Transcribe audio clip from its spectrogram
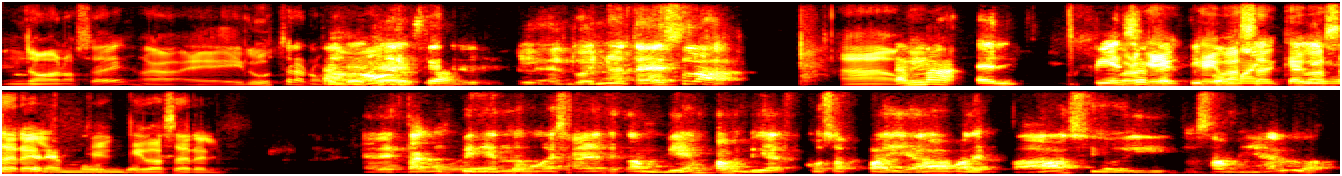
No, no sé. ah, Eh, de Cabrón, el, el- el dueño de Tesla. Ah, Es ok. más, él, pienso ¿Pero que el tipo más hacer, qué iba a hacer inteligente en él? el ¿Qué, mundo. qué iba a hacer él? Él está compitiendo con esa gente también para enviar cosas para allá, para el espacio y toda esa mierda.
